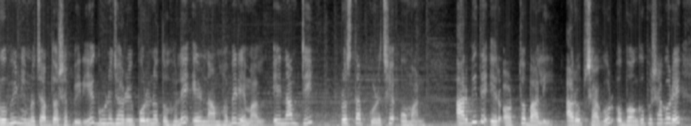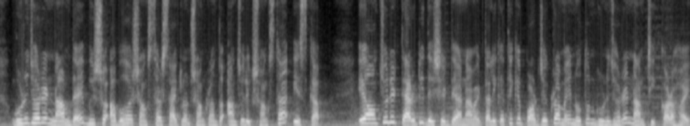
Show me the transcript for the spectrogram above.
গভীর নিম্নচাপ দশা পেরিয়ে ঘূর্ণিঝড়ে পরিণত হলে এর নাম হবে রেমাল। এই নামটি প্রস্তাব করেছে ওমান। আরবিতে এর অর্থ বালি। আরব সাগর ও বঙ্গোপসাগরে ঘূর্ণিঝড়ের নাম দেয় বিশ্ব আবহাওয়া সংস্থার সাইক্লোন সংক্রান্ত আঞ্চলিক সংস্থা এসকাপ। এ অঞ্চলের তেরোটি দেশের দেয়া নামের তালিকা থেকে পর্যায়ক্রমে নতুন ঘূর্ণিঝড়ের নাম ঠিক করা হয়।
